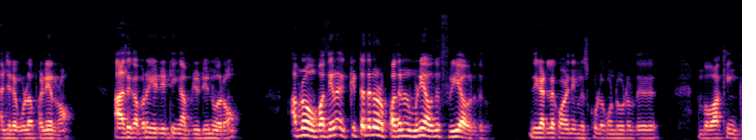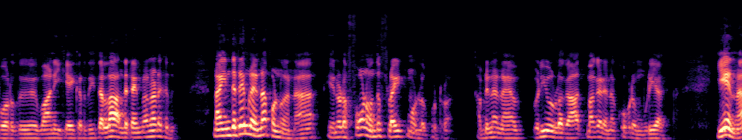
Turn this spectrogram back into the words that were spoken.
அஞ்சரைக்குள்ளே பண்ணிடுறோம். அதுக்கப்புறம் எடிட்டிங் அப்படி இப்படின்னு வரும். அப்புறம் பார்த்தீங்கன்னா கிட்டத்தட்ட ஒரு பதினொன்று மணி ஆகுது ஃப்ரீ ஆகுறதுக்கு. இந்த கட்டில் குழந்தைங்களை ஸ்கூலில் கொண்டு விடுறது நம்ம வாக்கிங் போகிறது வாணி கேட்குறது இதெல்லாம் அந்த டைமில் நடக்குது. நான் இந்த டைமில் என்ன பண்ணுவேன்னா என்னோடய ஃபோனை வந்து ஃப்ளைட் மோடில் போட்டுருவேன். அப்படின்னா நான் வெளியூரில் ஆத்மாக்கள் என்னை கூப்பிட முடியாது. ஏன்னா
